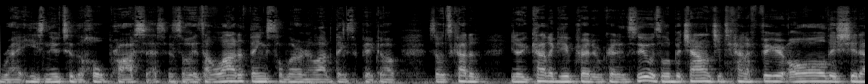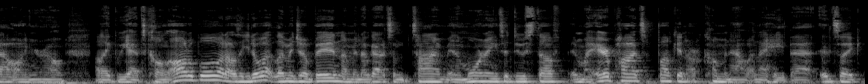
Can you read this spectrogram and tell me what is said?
right? He's new to the whole process, and so it's a lot of things to learn, a lot of things to pick up. So it's kind of you know you kind of give credit where credit's due. It's a little bit challenging to kind of figure all this shit out on your own. Like we had to call an audible, and I was like, you know what? Let me jump in. I mean, I've got some time in the morning to do stuff, and my AirPods fucking are coming out, and I hate that. It's like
